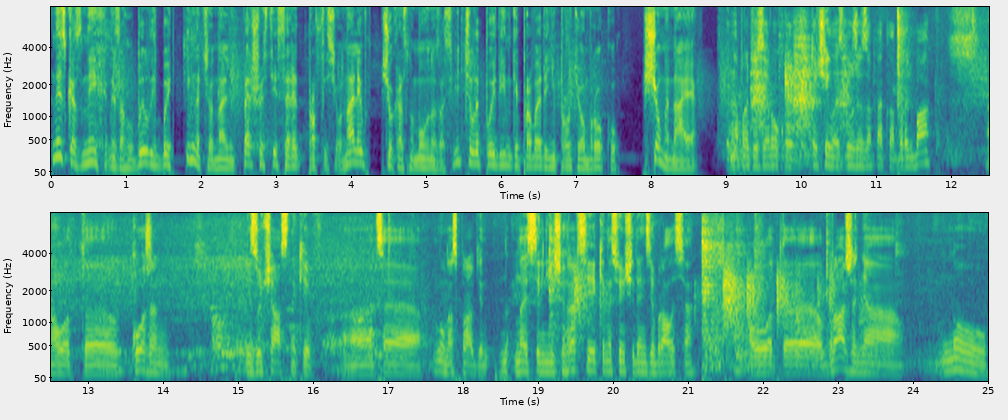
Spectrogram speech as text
низка з них не загубились би і в національній першості серед професіоналів, що красномовно засвідчили поєдинки, проведені протягом року. Що минає? На протязі року точилась дуже запекла боротьба. От, е, кожен із учасників е, це ну, насправді найсильніші гравці, які на сьогоднішній день зібралися. От, е, враження, ну,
